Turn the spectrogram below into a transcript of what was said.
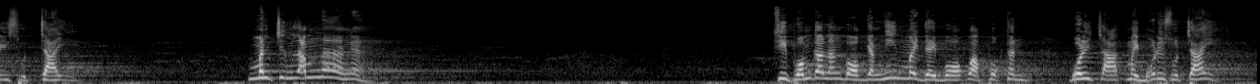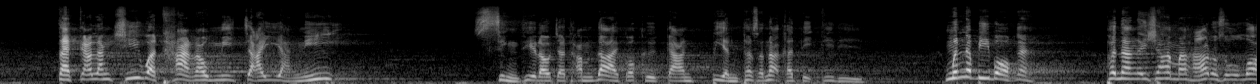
ริสุทธิ์ใจ มันจึงล้ำหน้าไงที่ผมกำลังบอกอย่างนี้ไม่ได้บอกว่าพวกท่านบริจาคไม่บริสุทธิ์ใจ แต่กำลังชี้ว่าถ้าเรามีใจอย่างนี้ สิ่งที่เราจะทำได้ก็คือการเปลี่ยนทัศนคติที่ดี เหมือนนบีบอกไงพนางไอชามาหารอสูลลอ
